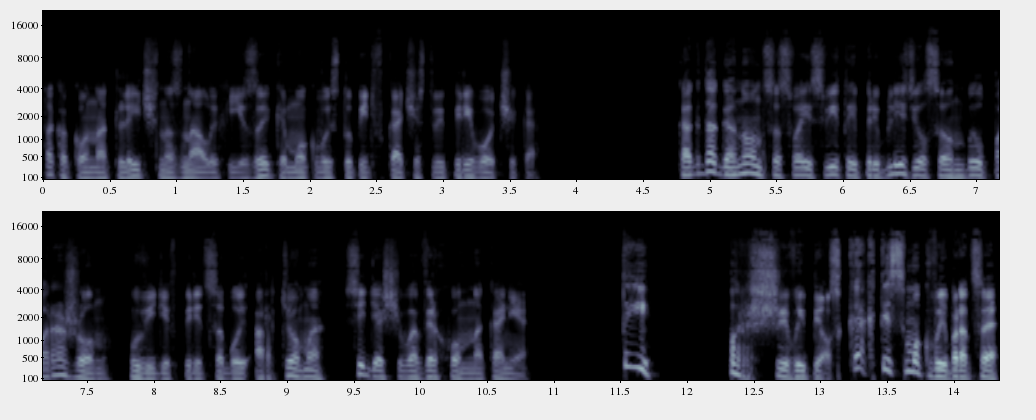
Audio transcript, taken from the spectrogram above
так как он отлично знал их язык и мог выступить в качестве переводчика. Когда Ганон со своей свитой приблизился, он был поражен, увидев перед собой Артема, сидящего верхом на коне. «Ты, паршивый пес, как ты смог выбраться?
